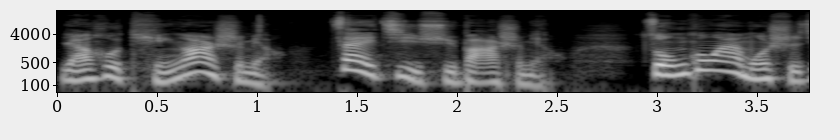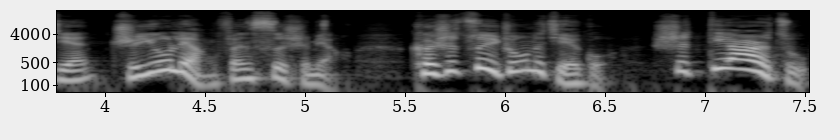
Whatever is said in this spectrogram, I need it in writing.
然后停二十秒，再继续八十秒，总共按摩时间只有两分四十秒。可是最终的结果。是第二组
